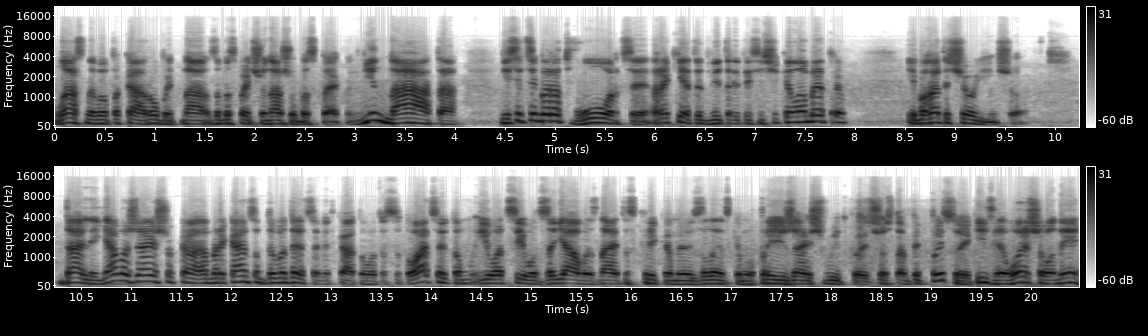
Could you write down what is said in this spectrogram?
власне ВПК робить на забезпечує нашу безпеку. Ні НАТО, ні всі ці миротворці, ракети 2-3 тисячі кілометрів. і багато чого іншого. Далі я вважаю, що ка- американцям доведеться відкатувати ситуацію. Тому і оці от заяви, знаєте, з криками Зеленському приїжджай швидко, щось там підписує. Якісь говорять, що вони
